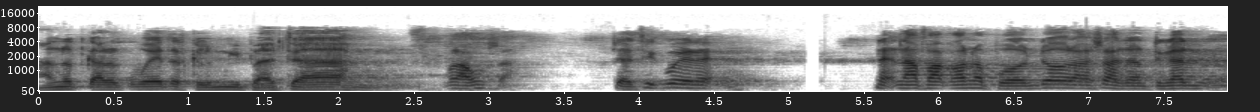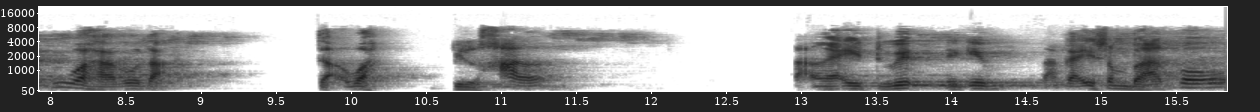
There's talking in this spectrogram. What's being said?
Manut karo kowe terus gelem ibadah ora usah. Jadi kowe nek nek nafakana bondo rasa dan dengan wah aku tak dakwah bil hal. Tak ngeki dhuwit iki tak kei sembako.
